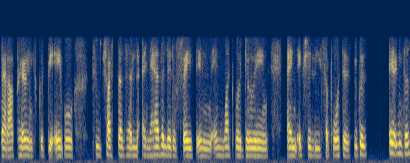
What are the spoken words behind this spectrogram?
that our parents could be able to trust us and, have a little faith in, in what we're doing and actually support us because in this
